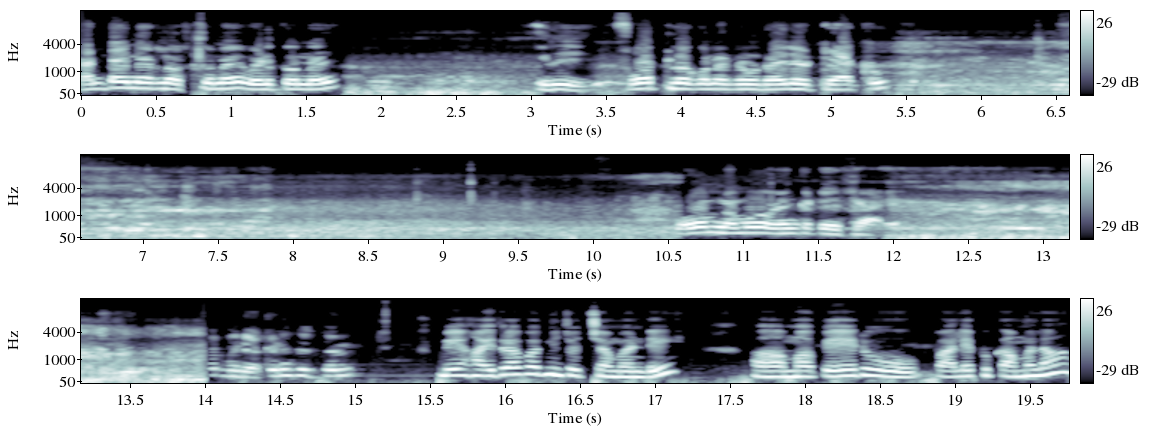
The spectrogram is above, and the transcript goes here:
కంటైనర్లు వస్తున్నాయి వెళుతున్నాయి. ఇది ఫోర్ట్లో ఉన్నటువంటి రైల్వే ట్రాక్. ఓం నమో వెంకటేశాయ. మీరు ఎక్కడి నుంచి వచ్చారు? మేము హైదరాబాద్ నుంచి వచ్చామండి. మా పేరు పాలేపు కమల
